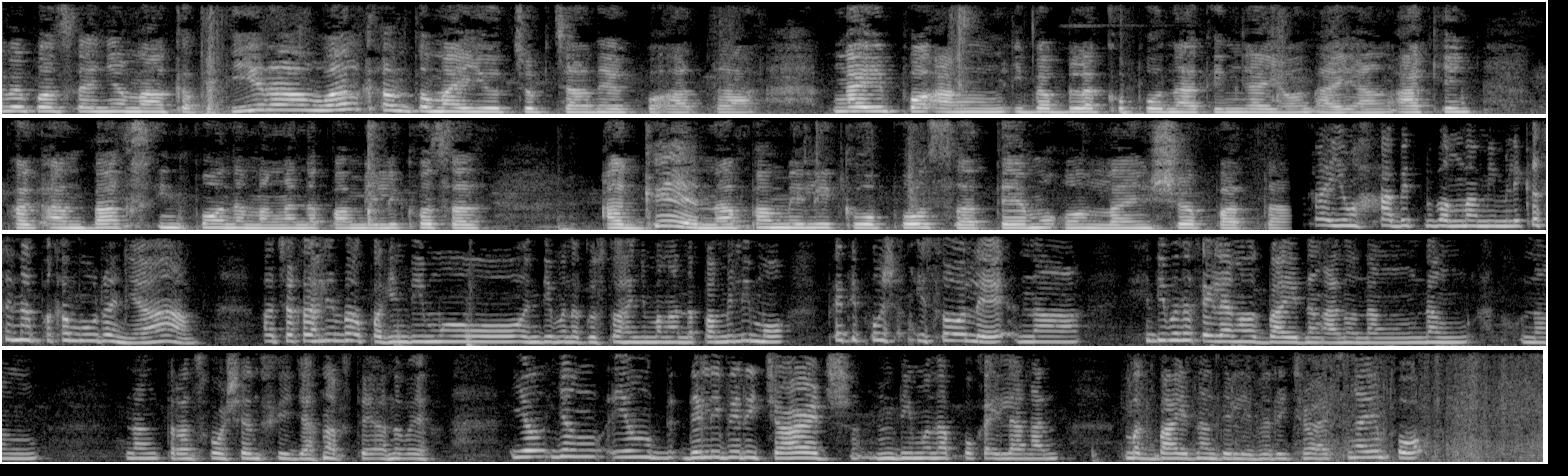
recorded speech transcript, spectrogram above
gabi po sa inyo mga kapatira. Welcome to my YouTube channel po at ah, ngayon po ang ibablog ko po natin ngayon ay ang aking pag-unboxing po ng mga napamili ko sa again, napamili ko po sa Temo Online Shop at Kaya yung habit mo bang mamimili kasi napakamura niya. At saka halimbawa pag hindi mo hindi mo nagustuhan yung mga napamili mo, pwede po siyang isole na hindi mo na kailangan magbayad ng ano ng ng ng ng transportation fee after ano eh. Yung, yung, yung delivery charge, hindi mo na po kailangan magbayad ng delivery charge. Ngayon po,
